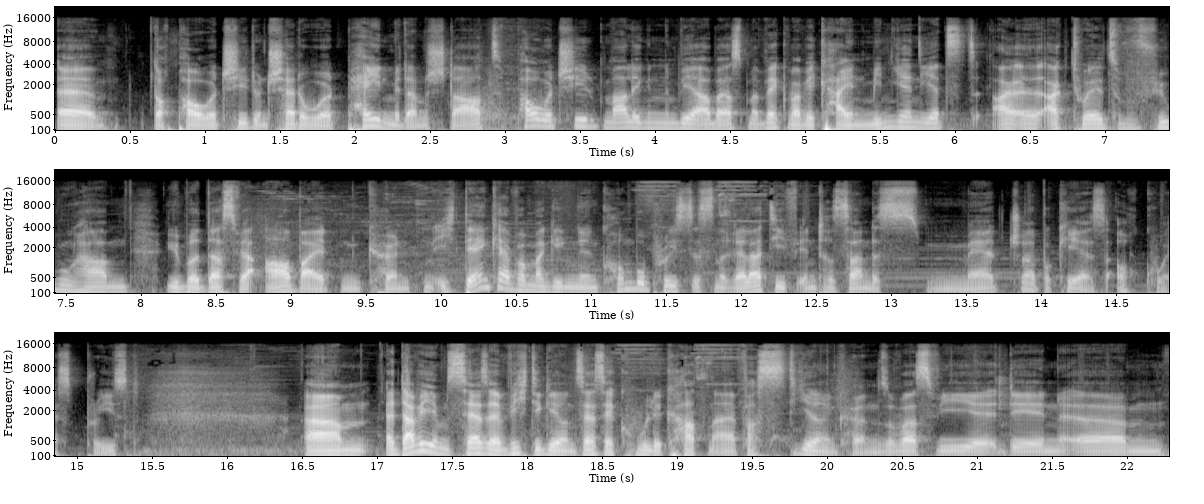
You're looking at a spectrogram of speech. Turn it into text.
äh, doch Power Cheat und Shadow Word Pain mit am Start. Power Cheat maligen wir aber erstmal weg, weil wir keinen Minion jetzt äh, aktuell zur Verfügung haben, über das wir arbeiten könnten. Ich denke einfach mal gegen den Combo Priest ist ein relativ interessantes Matchup. Okay, er ist auch Quest Priest. Ähm, äh, da wir eben sehr, sehr wichtige und sehr, sehr coole Karten einfach stehlen können. Sowas wie den, ähm,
